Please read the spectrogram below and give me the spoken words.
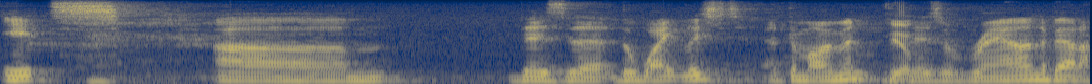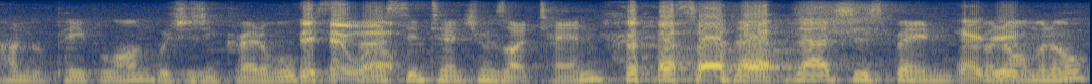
it's um, there's the the wait list at the moment. Yep. There's around about 100 people on, which is incredible. Yeah, the wow. first intention was like 10, so that, that's just been How phenomenal.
